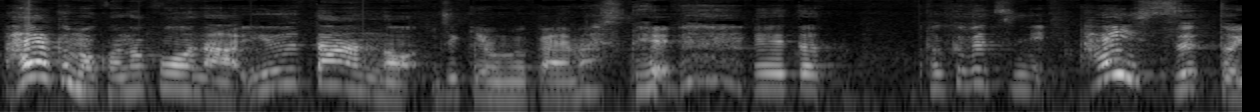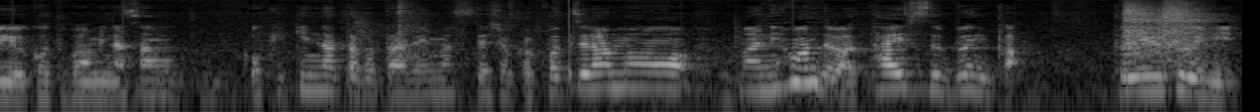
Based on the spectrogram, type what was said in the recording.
早くもこのコーナー U ターンの時期を迎えまして えっ、ー、と特別にタイスという言葉皆さんお聞きになったことありますでしょうか？こちらも、まあ、日本ではタイス文化というふうに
